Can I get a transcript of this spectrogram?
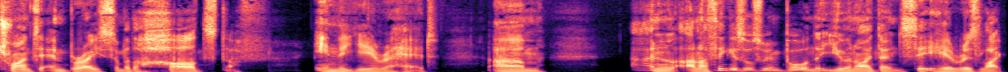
trying to embrace some of the hard stuff in the year ahead. Um, and, and I think it's also important that you and I don't sit here as like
